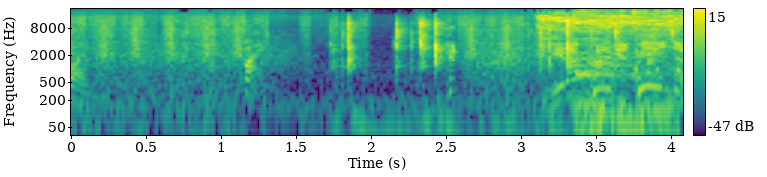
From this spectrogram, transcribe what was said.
One, fight. 미라클 페이저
